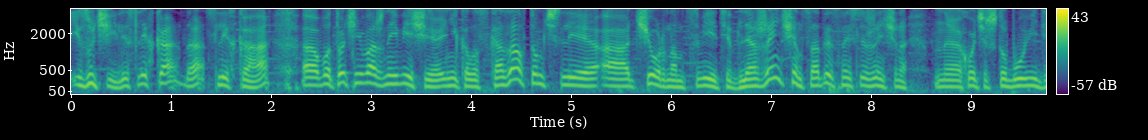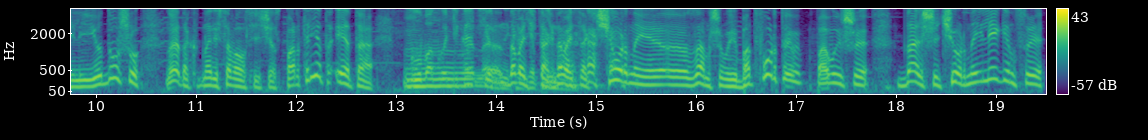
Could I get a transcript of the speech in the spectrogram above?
изучили слегка, да, слегка. А, Вот очень важные вещи Николас сказал, в том числе о черном цвете для женщин. Соответственно, если женщина э, хочет, чтобы увидели ее душу, ну, я так нарисовал сейчас портрет, это... Глубоко декольтированный, Давайте так, понимаю. давайте так. Черные э, замшевые ботфорты повыше, дальше черные леггинсы,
